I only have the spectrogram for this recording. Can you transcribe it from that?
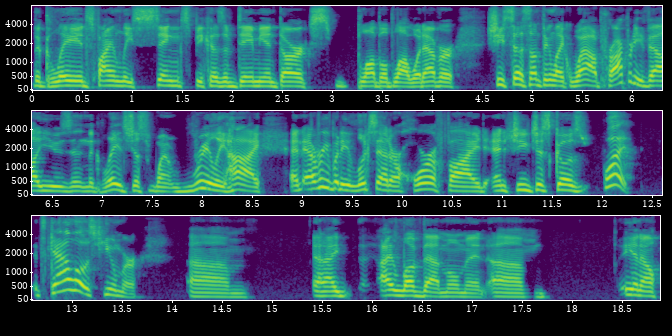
the Glades finally sinks because of Damien Darhk's blah blah blah whatever. She says something like, "Wow, property values in the Glades just went really high," and everybody looks at her horrified, and she just goes, "What? It's gallows humor." Um, and I I love that moment. Um, you know,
